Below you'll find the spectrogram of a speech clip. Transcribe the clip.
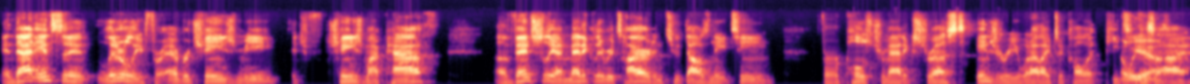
And that incident literally forever changed me. It changed my path. Eventually, I medically retired in 2018 for post traumatic stress injury, what I like to call it, PTSI. Oh, yeah.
